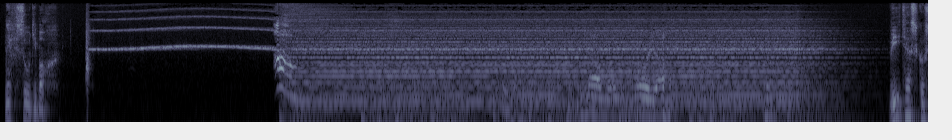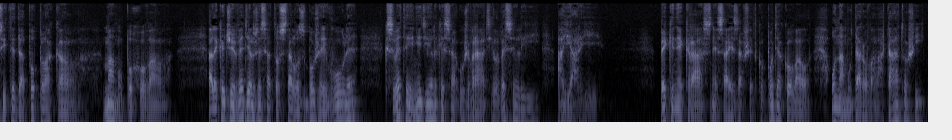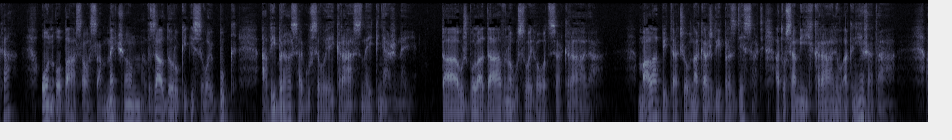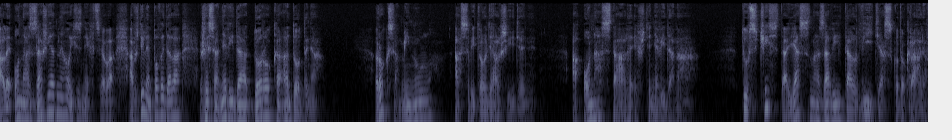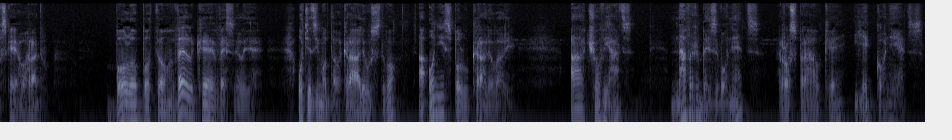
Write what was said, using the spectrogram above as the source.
Nech súdi Boh. Mamo Výťazko si teda poplakal, mamu pochoval, ale keďže vedel, že sa to stalo z Božej vôle, k svetej nedielke sa už vrátil veselý a jarý. Pekne, krásne sa jej za všetko poďakoval, ona mu darovala tátošíka, on opásal sa mečom, vzal do ruky i svoj buk a vybral sa ku svojej krásnej kňažnej. Tá už bola dávno u svojho otca kráľa. Mala pitačov na každý prst desať, a to samých kráľov a kniežatá. Ale ona za žiadneho ísť nechcela a vždy len povedala, že sa nevydá do roka a do dňa. Rok sa minul a svitol ďalší deň. A ona stále ešte nevydaná. Tu z čista jasna zavítal víťazko do kráľovského hradu. Bolo potom veľké veselie. Otec im oddal kráľovstvo a oni spolu kráľovali. A čo viac? Na vrbe zvonec rozprávke je koniec.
